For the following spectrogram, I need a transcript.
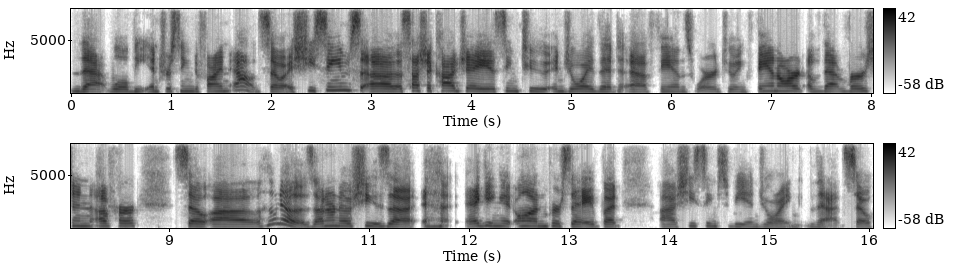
that will be interesting to find out. So she seems, uh, Sasha Calle seemed to enjoy that uh, fans were doing fan art of that version of her. So uh, who knows? I don't know if she's uh, egging it on per se, but uh, she seems to be enjoying that. So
